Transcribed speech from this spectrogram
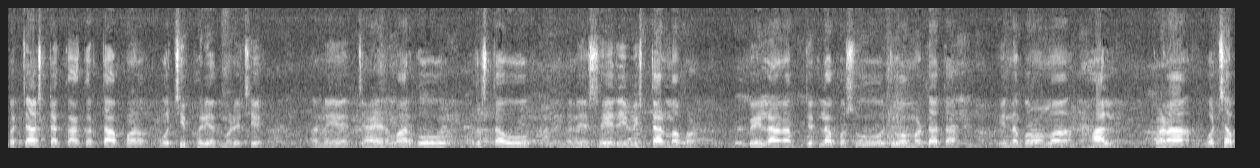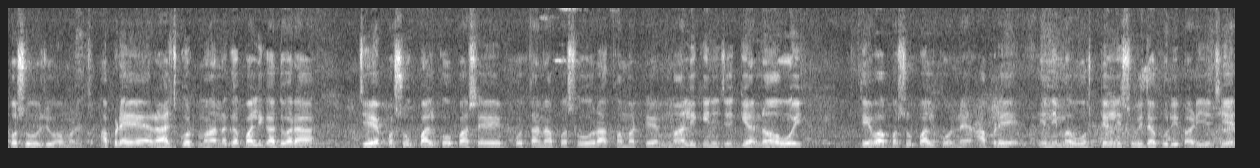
પચાસ ટકા કરતાં પણ ઓછી ફરિયાદ મળે છે અને જાહેર માર્ગો, રસ્તાઓ અને શહેરી વિસ્તારમાં પણ પહેલાંના જેટલા પશુઓ જોવા મળતા હતા, એના પ્રમાણમાં હાલ ઘણા ઓછા પશુઓ જોવા મળે છે. આપણે રાજકોટ મહાનગરપાલિકા દ્વારા જે પશુપાલકો પાસે પોતાના પશુઓ રાખવા માટે માલિકીની જગ્યા ન હોય, તેવા પશુપાલકોને આપણે એનીમાં હોસ્ટેલની સુવિધા પૂરી પાડીએ છીએ.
